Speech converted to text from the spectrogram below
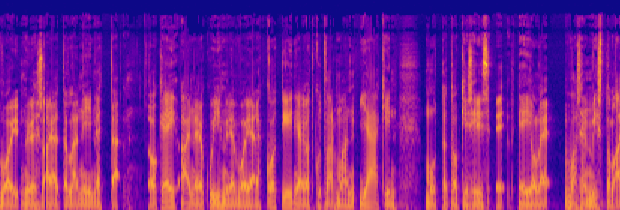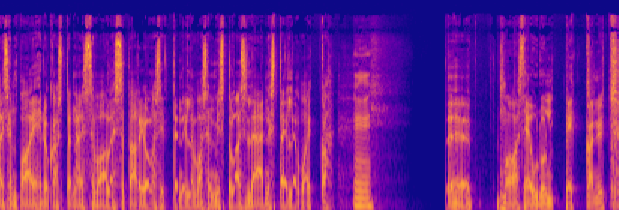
voi myös ajatella niin, että okei, aina joku ihminen voi jäädä kotiin ja jotkut varmaan jääkin, mutta toki siis e, ei ole vasemmistolaisempaa ehdokasta näissä vaaleissa tarjolla sitten niille vasemmistolaisille äänestäjille, vaikka mm. ö, maaseudun Pekka nyt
